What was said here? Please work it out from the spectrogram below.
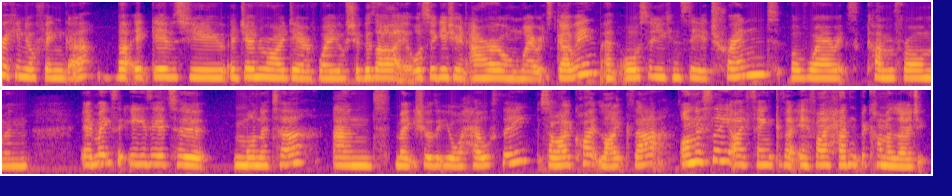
pricking your finger but it gives you a general idea of where your sugars are. It also gives you an arrow on where it's going and also you can see a trend of where it's come from and it makes it easier to monitor and make sure that you're healthy. So I quite like that. Honestly I think that if I hadn't become allergic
